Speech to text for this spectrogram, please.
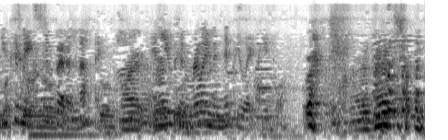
You can make soup out of nothing. Right. And you can really manipulate people. That's right.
